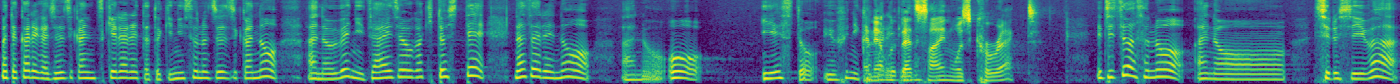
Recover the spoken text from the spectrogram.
また彼が十字架につけられた時にその十字架のあの上に罪状書きとしてナザレのあの王イエスというふうに書かれています sign was correct. で実はその、あの印は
